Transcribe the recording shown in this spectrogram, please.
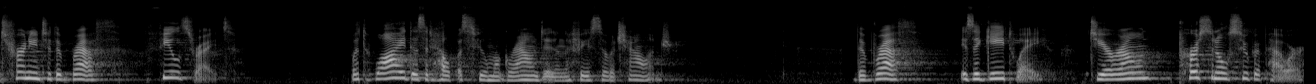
Turning to the breath feels right. But why does it help us feel more grounded in the face of a challenge? The breath is a gateway to your own personal superpower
